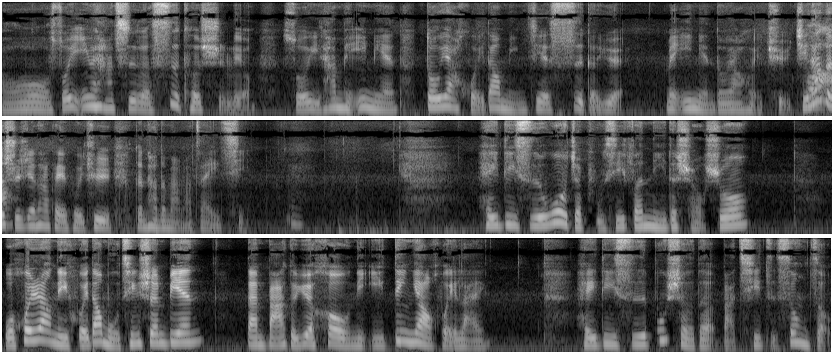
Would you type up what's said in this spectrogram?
哦，所以因为他吃了四颗石榴，所以他每一年都要回到冥界四个月，每一年都要回去。其他的时间他可以回去跟他的妈妈在一起。嗯，黑蒂斯握着普西芬尼的手说：“我会让你回到母亲身边，但八个月后你一定要回来。”黑蒂斯不舍得把妻子送走。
